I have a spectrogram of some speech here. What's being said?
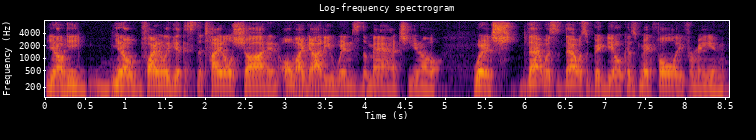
you know he, you know, finally gets the title shot, and oh my God, he wins the match. You know, which that was that was a big deal because Mick Foley for me in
